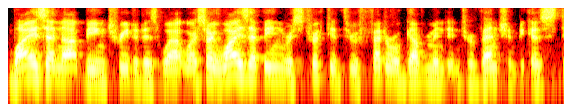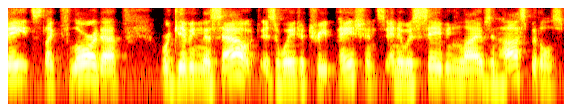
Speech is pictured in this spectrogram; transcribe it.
why is that not being treated as well? Or, sorry, why is that being restricted through federal government intervention? Because states like Florida were giving this out as a way to treat patients, and it was saving lives in hospitals.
